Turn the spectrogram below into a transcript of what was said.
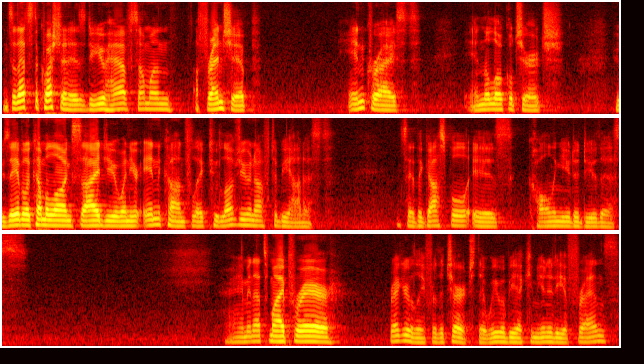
And so that's the question is, do you have someone, a friendship in Christ, in the local church, who's able to come alongside you when you're in conflict, who loves you enough to be honest and say, the gospel is calling you to do this. I mean, that's my prayer regularly for the church, that we will be a community of friends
